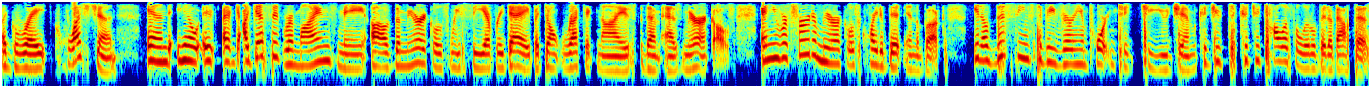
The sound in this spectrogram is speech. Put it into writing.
a great question. And, you know, it, I guess it reminds me of the miracles we see every day, but don't recognize them as miracles. And you refer to miracles quite a bit in the book. You know, this seems to be very important to, to you, Jim. Could you, could you tell us a little bit about this?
